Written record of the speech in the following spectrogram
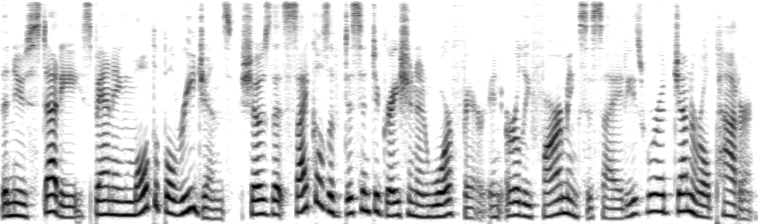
The new study, spanning multiple regions, shows that cycles of disintegration and warfare in early farming societies were a general pattern.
